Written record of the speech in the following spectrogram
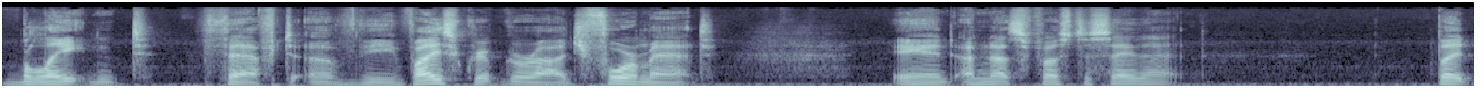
blatant theft of the Vice Grip Garage format. And I'm not supposed to say that. But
